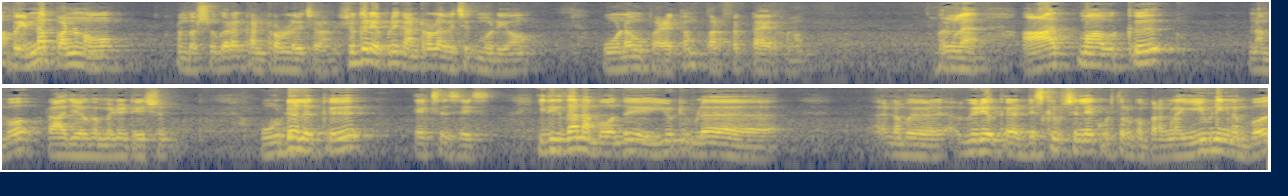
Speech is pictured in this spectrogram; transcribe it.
அப்போ என்ன பண்ணணும்? நம்ம சுகரை கண்ட்ரோலில் வச்சுக்கணும் சுகர் எப்படி கண்ட்ரோலில் வச்சுக்க முடியும்? உணவு பழக்கம் பர்ஃபெக்டாக இருக்கணும். பாருங்களா ஆத்மாவுக்கு நம்ம ராஜயோக மெடிடேஷன் உடலுக்கு எக்ஸசைஸ் இதுக்கு தான் நம்ம வந்து யூடியூப்பில் நம்ம வீடியோக்கு டிஸ்கிரிப்ஷன்லேயே கொடுத்துருக்கோம் பாருங்களேன். ஈவினிங் நம்ம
